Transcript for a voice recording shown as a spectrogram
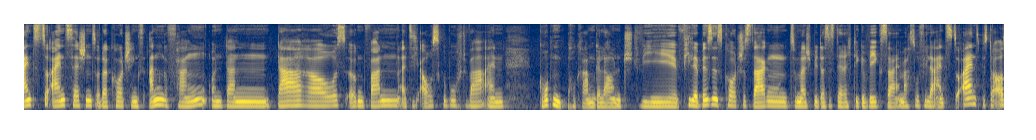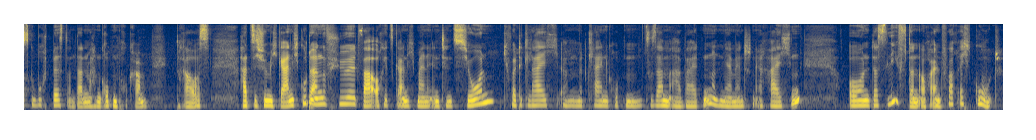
1 zu 1 Sessions oder Coachings angefangen und dann daraus irgendwann, als ich ausgebucht war, ein Gruppenprogramm gelauncht, wie viele Business Coaches sagen, zum Beispiel, dass es der richtige Weg sei. Mach so viele eins zu eins, bis du ausgebucht bist und dann mach ein Gruppenprogramm draus. Hat sich für mich gar nicht gut angefühlt, war auch jetzt gar nicht meine Intention. Ich wollte gleich ähm, mit kleinen Gruppen zusammenarbeiten und mehr Menschen erreichen. Und das lief dann auch einfach echt gut.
